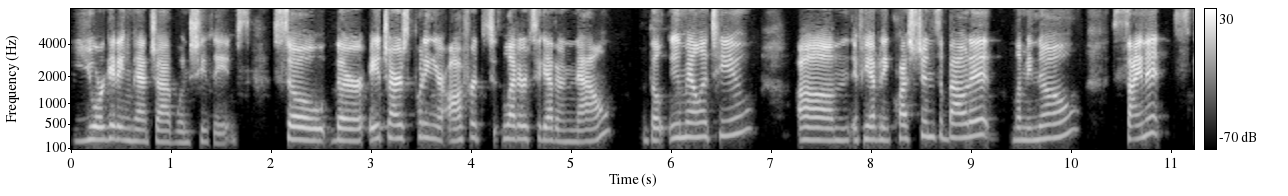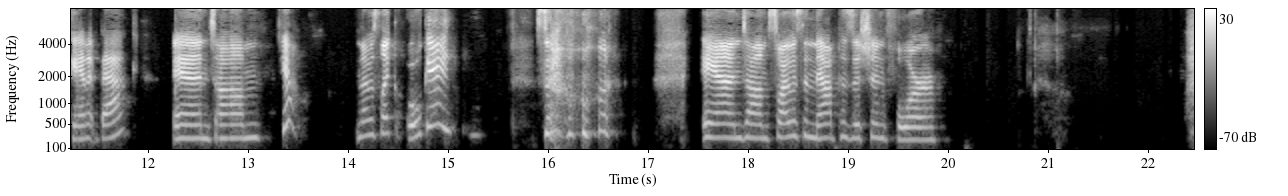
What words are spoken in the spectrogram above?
you're getting that job when she leaves. So their HR is putting your offer letter together now. They'll email it to you. Um, if you have any questions about it, let me know. Sign it, scan it back, and um, yeah. And I was like, okay. So, and um, so I was in that position for a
